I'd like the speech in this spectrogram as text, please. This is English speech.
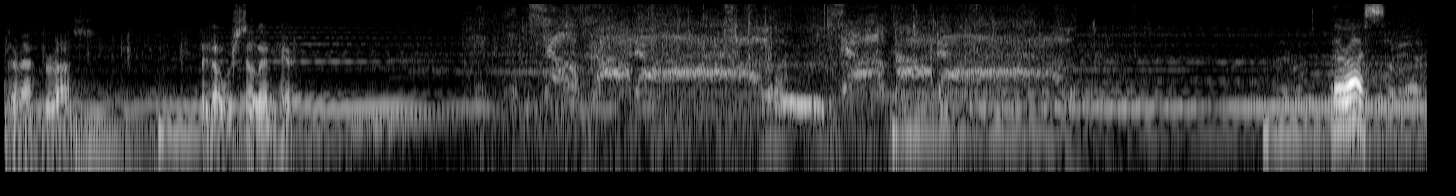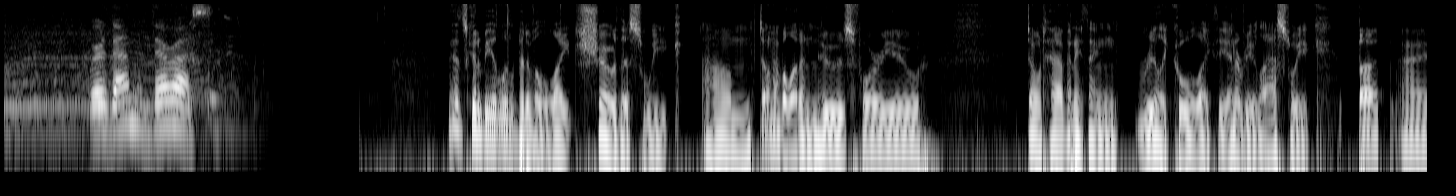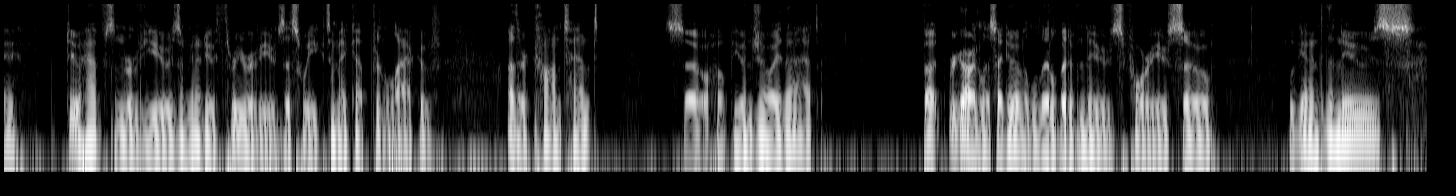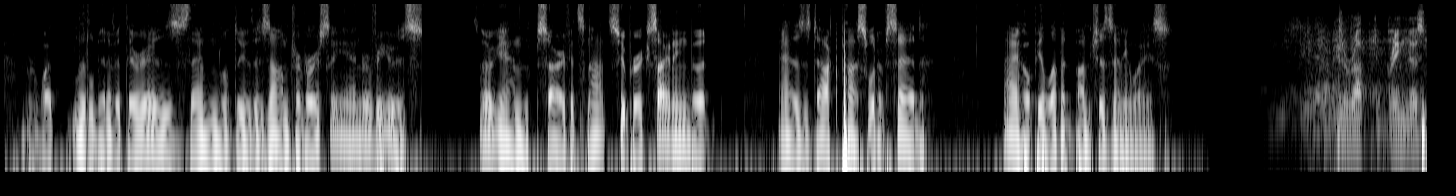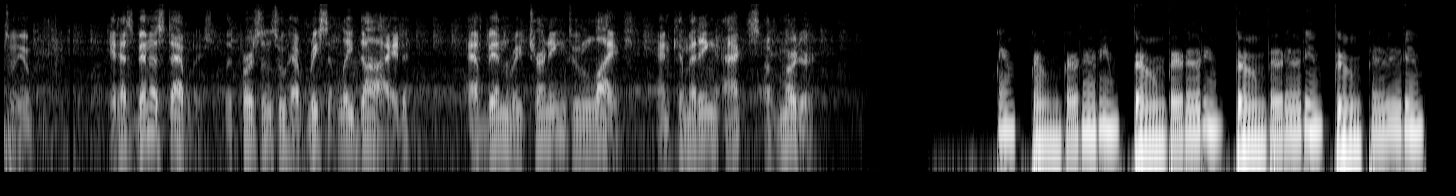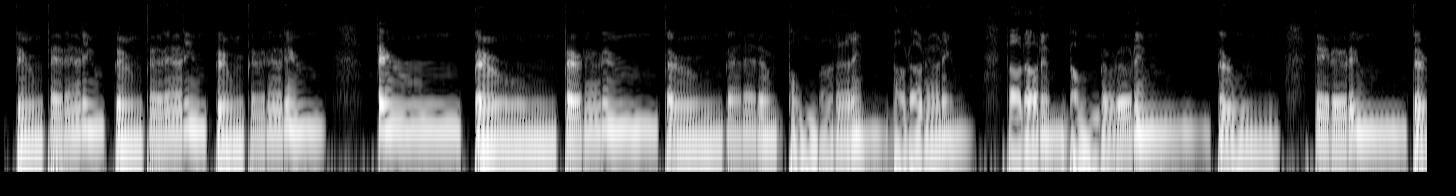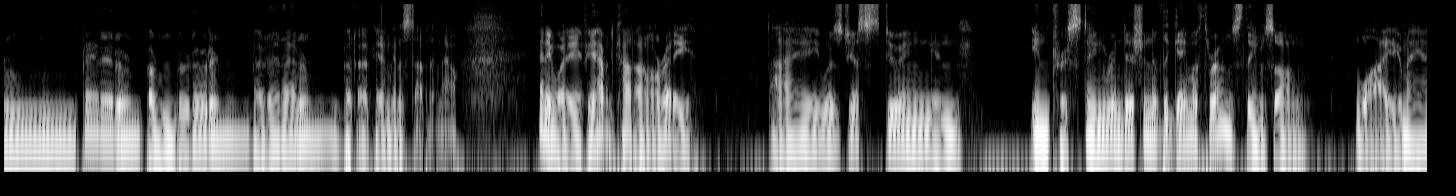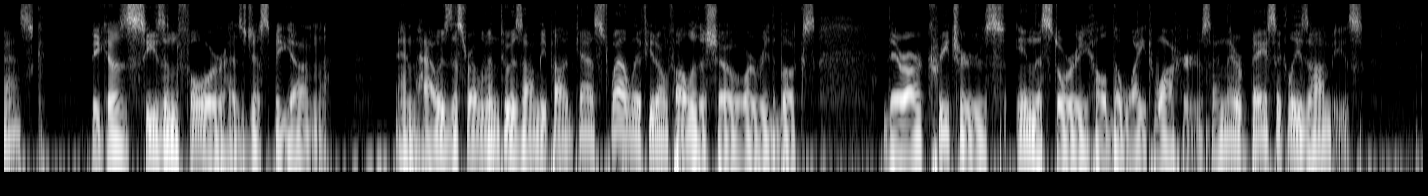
They're after us. They know we're still in here. They're us. We're them, they're us. It's going to be a little bit of a light show this week. Um, don't have a lot of news for you. Don't have anything really cool like the interview last week, but I do have some reviews. I'm going to do three reviews this week to make up for the lack of other content, so hope you enjoy that. But regardless, I do have a little bit of news for you, so we'll get into the news, or what little bit of it there is, then we'll do the Zomtroversy and reviews. So again, sorry if it's not super exciting, but as Doc Puss would have said, I hope you love it bunches anyways. I'll interrupt to bring this to you. It has been established that persons who have recently died have been returning to life and committing acts of murder. But okay, I'm gonna stop that now. Anyway, if you haven't caught on already, I was just doing an interesting rendition of the Game of Thrones theme song. Why, you may ask? Because season 4 has just begun. And how is this relevant to a zombie podcast? Well, if you don't follow the show or read the books, there are creatures in the story called the White Walkers, and they're basically zombies.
